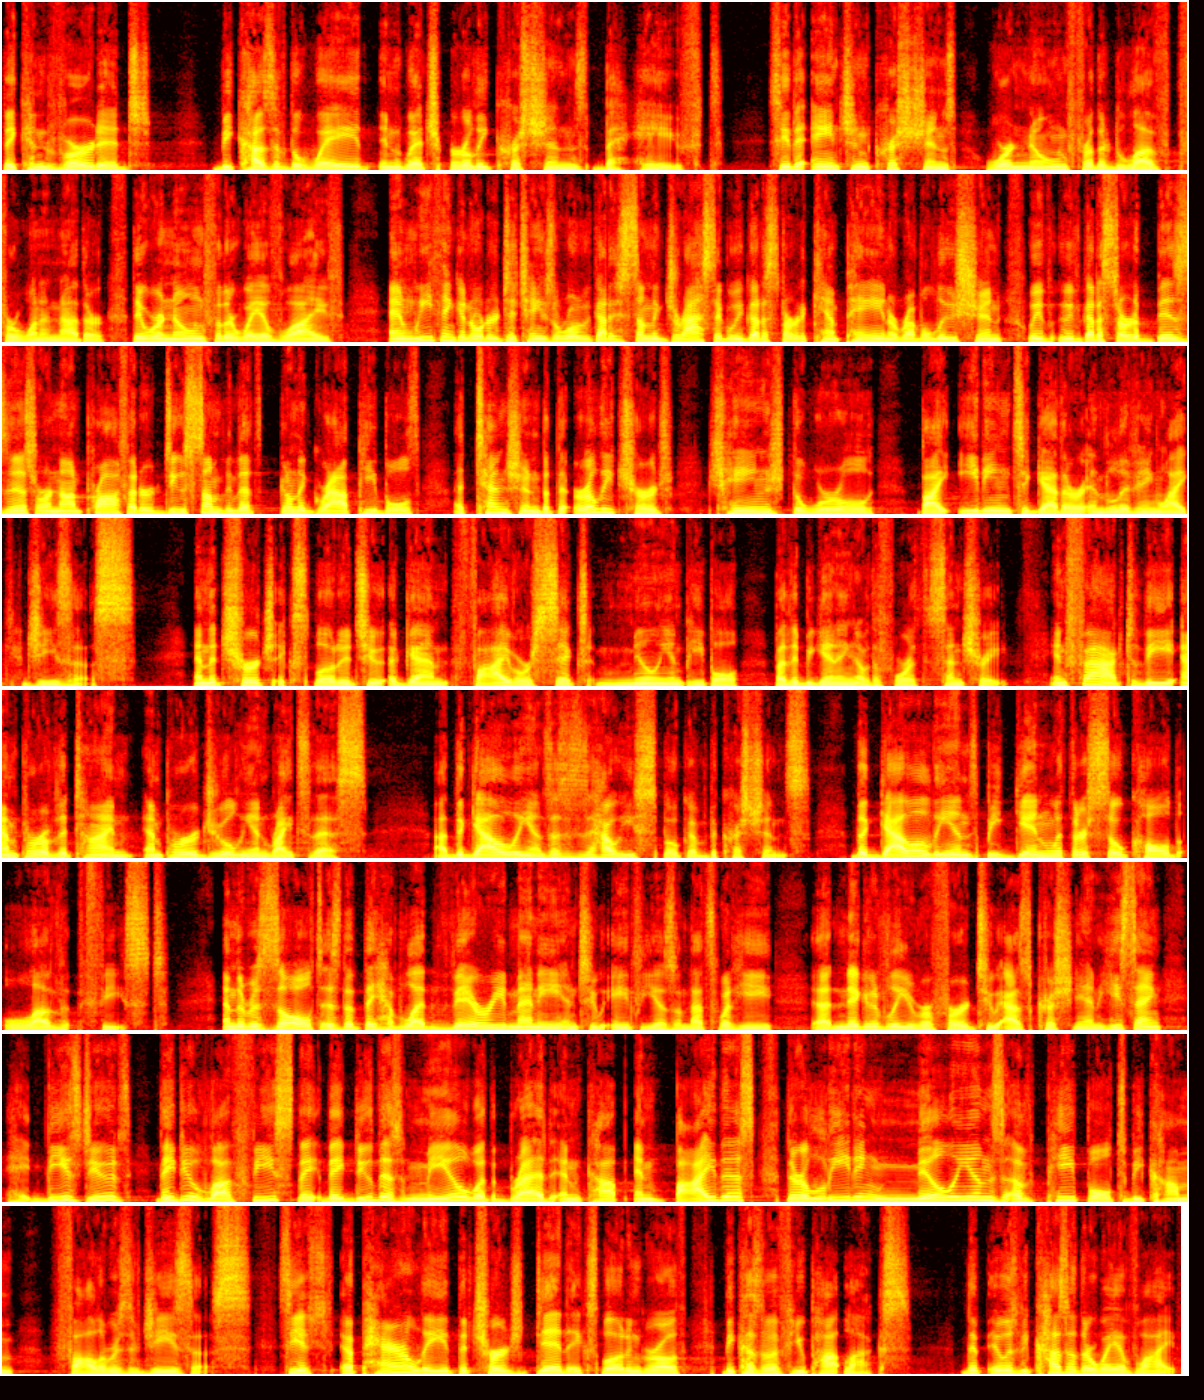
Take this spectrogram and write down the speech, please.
They converted because of the way in which early Christians behaved. See, the ancient Christians were known for their love for one another. They were known for their way of life. And we think in order to change the world, we've got to do something drastic. We've got to start a campaign, a revolution. We've, we've got to start a business or a nonprofit or do something that's going to grab people's attention. But the early church changed the world by eating together and living like Jesus. And the church exploded to, again, five or six million people by the beginning of the fourth century. In fact, the emperor of the time, Emperor Julian, writes this uh, The Galileans, this is how he spoke of the Christians the Galileans begin with their so called love feast. And the result is that they have led very many into atheism. That's what he uh, negatively referred to as Christianity. He's saying, hey, these dudes, they do love feasts. They, they do this meal with bread and cup. And by this, they're leading millions of people to become followers of Jesus. See, apparently the church did explode in growth because of a few potlucks. It was because of their way of life.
